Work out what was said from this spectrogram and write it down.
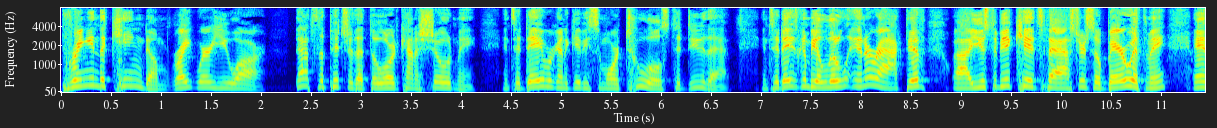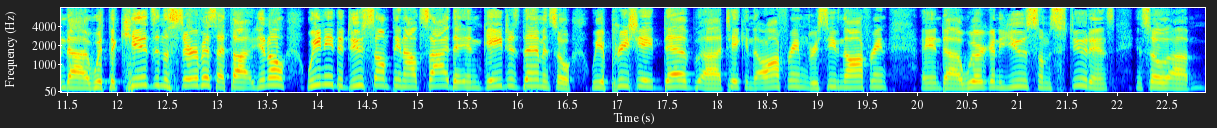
bringing the kingdom right where you are. That's the picture that the Lord kind of showed me. And today we're going to give you some more tools to do that. And today's going to be a little interactive. Uh, I used to be a kids pastor, so bear with me. And uh, with the kids in the service, I thought, you know, we need to do something outside that engages them. And so we appreciate Deb uh, taking the offering, receiving the offering. And uh, we're going to use some students. And so um,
